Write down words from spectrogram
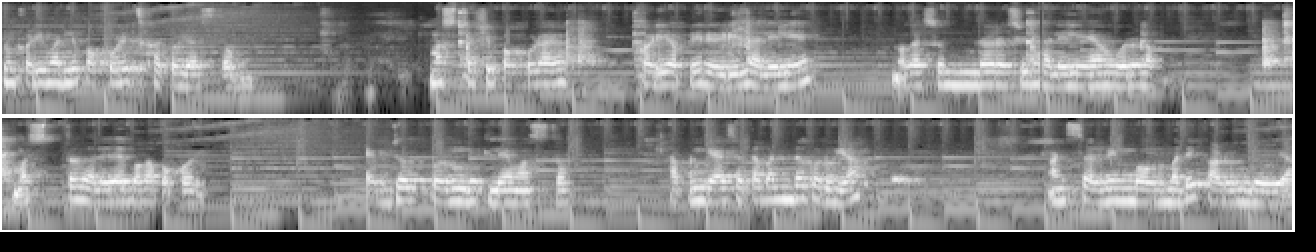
पण कढीमधले पकोडेच खातो जास्त. मस्त अशी पकोडा कढी आपली रेडी झालेली आहे. बघा सुंदर अशी झालेली आहे. वरून मस्त झालेले आहे बघा पकोडे. ॲब्झॉर्ब करून घेतले आहे मस्त. आपण गॅस आता बंद करूया. आणि सर्विंग बाउलमध्ये काढून घेऊया.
